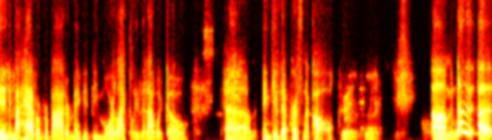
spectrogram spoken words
then mm-hmm. if I have a mm-hmm. provider, maybe it'd be more likely that I would go um, and give that person a call. Right, right. Um, another uh,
